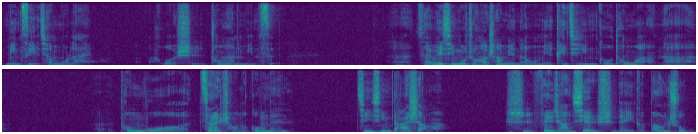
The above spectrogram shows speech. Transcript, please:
名字也叫木来，我是同样的名字。呃，在微信公众号上面呢，我们也可以进行沟通啊。那呃，通过赞赏的功能进行打赏啊。是非常现实的一个帮助，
